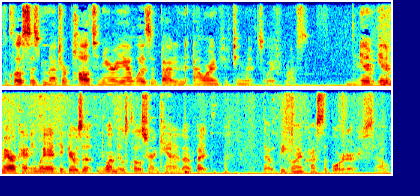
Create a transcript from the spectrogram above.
the closest metropolitan area was about an hour and 15 minutes away from us Yeah. in, in America anyway. I think there was a one that was closer in Canada, but that would be going across the border. So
